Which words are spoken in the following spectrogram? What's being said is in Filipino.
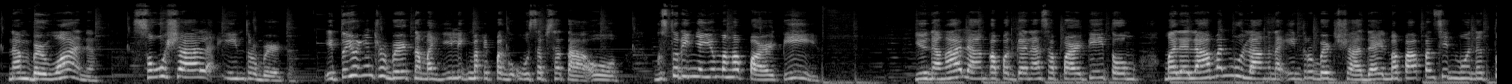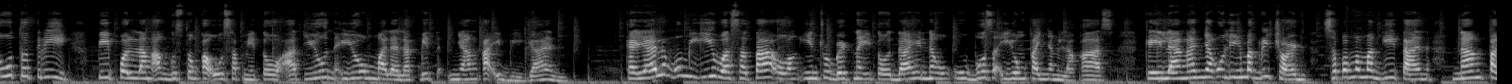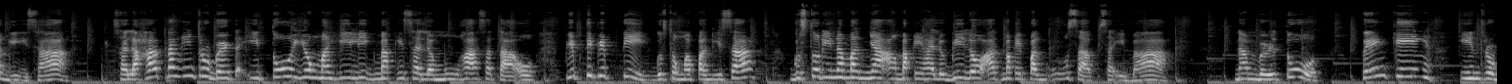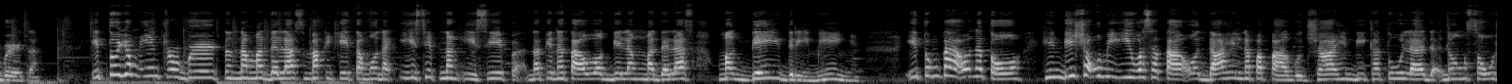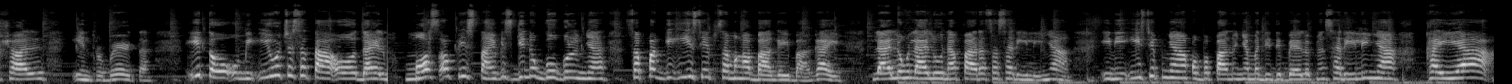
Number one, social introvert. Ito yung introvert na mahilig makipag-uusap sa tao. Gusto rin niya yung mga party. Yun na nga lang, kapag ka nasa party ito, malalaman mo lang na introvert siya dahil mapapansin mo na 2 to 3 people lang ang gustong kausap nito at yun yung malalapit niyang kaibigan. Kaya lang umiiwas sa tao ang introvert na ito dahil nauubos sa iyong kanyang lakas. Kailangan niya uling mag-recharge sa pamamagitan ng pag-iisa. Sa lahat ng introvert, ito yung mahilig makisalamuha sa tao. 50-50, gustong mapag-isa, gusto rin naman niya ang makihalubilo at makipag-usap sa iba. Number 2, thinking introvert. Ito yung introvert na madalas makikita mo na isip ng isip na tinatawag nilang madalas mag-daydreaming. Itong tao na to, hindi siya umiiwas sa tao dahil napapagod siya, hindi katulad ng social introvert. Ito, umiiwas siya sa tao dahil most of his time is ginugugol niya sa pag-iisip sa mga bagay-bagay. Lalong-lalo na para sa sarili niya. Iniisip niya kung paano niya madidevelop yung sarili niya, kaya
